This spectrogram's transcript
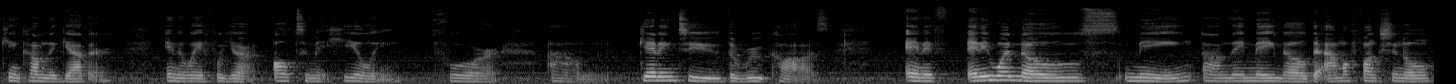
can come together in a way for your ultimate healing, for um, getting to the root cause. And if anyone knows me, um, they may know that I'm a functional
